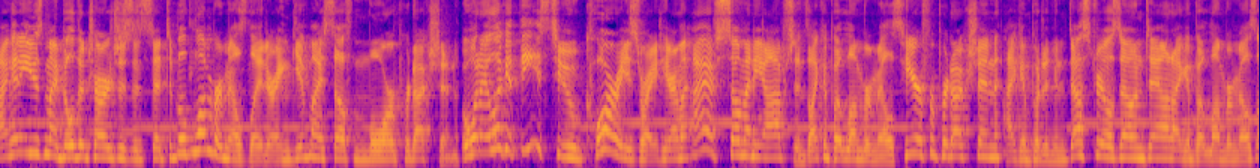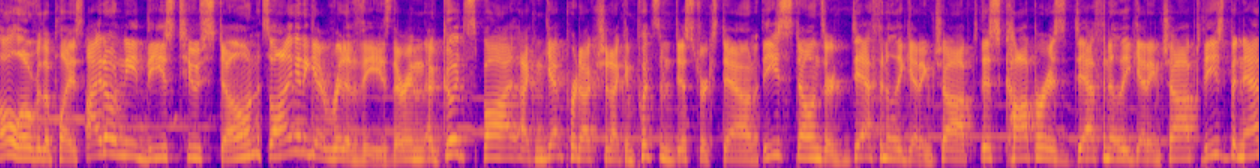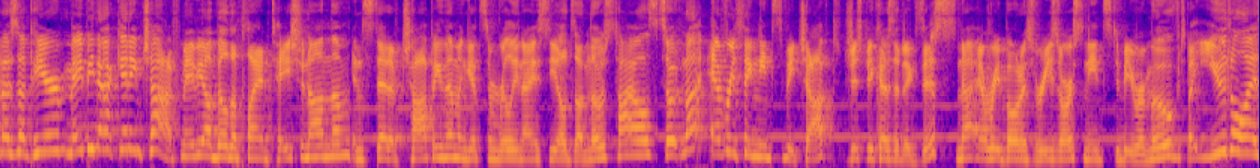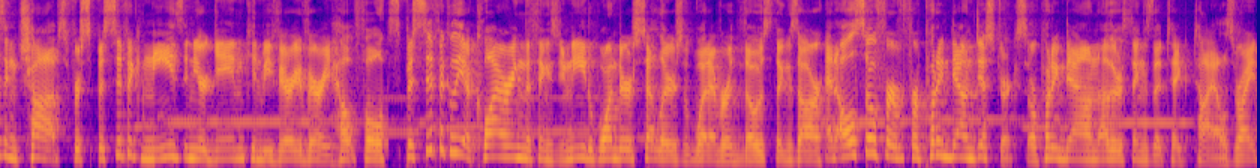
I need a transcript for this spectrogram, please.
I'm going to use my builder charges instead to build lumber mills later and give myself more production. But when I look at these two quarries right here, I'm like, I have so many options. I can put lumber mills here for production. I can put an industrial zone down. I can put lumber mills all over the place. I don't need these two stone. So I'm going to get rid of these. They're in a good spot. I can get production. I can put some districts down. These stones are definitely getting chopped. This copper is definitely getting chopped. These bananas up here, maybe not getting chopped. Maybe I'll build a plantation on them instead of chopping them and get some really nice yields on those tiles. So not everything needs to be chopped just because it exists. Not every bonus resource needs to be removed, but utilizing chops for specific needs in your game can be very, very helpful. Specifically acquiring the things you need, wonder, settlers, whatever those things are, and also for, for putting down districts or putting down other things that take tiles, right?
